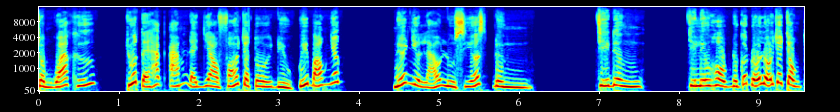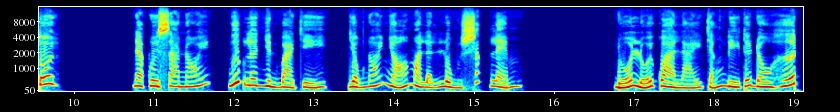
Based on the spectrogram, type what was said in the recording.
Trong quá khứ, chúa tể hắc ám đã giao phó cho tôi điều quý báu nhất. Nếu như lão Lucius đừng... Chị đừng... Chị liệu hồn đừng có đổ lỗi cho chồng tôi. Nagrisa nói, ngước lên nhìn bà chị, giọng nói nhỏ mà lạnh lùng sắc lẹm. Đổ lỗi qua lại chẳng đi tới đâu hết.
